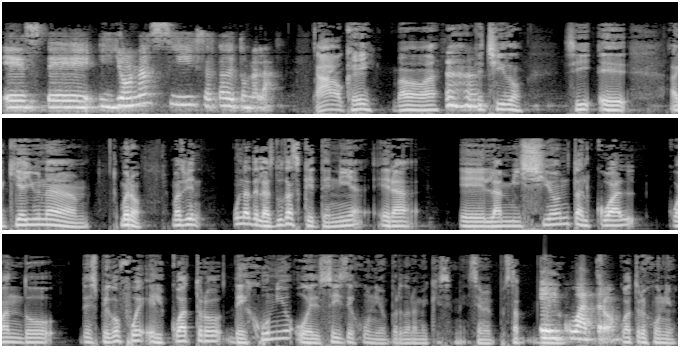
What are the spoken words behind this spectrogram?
Este, y yo nací cerca de Tonalá. Ah, ok, va, va, va. Qué chido. Sí, eh, aquí hay una, bueno, más bien, una de las dudas que tenía era eh, la misión tal cual cuando despegó fue el 4 de junio o el 6 de junio, perdóname que se me, se me está... El 4. 4 de junio.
